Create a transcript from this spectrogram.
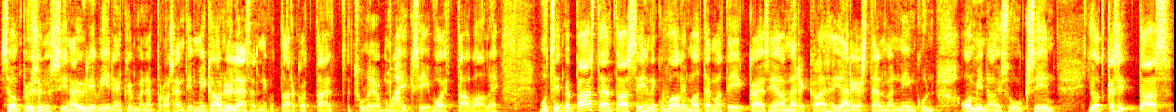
se on pysynyt siinä yli 50 prosentin, mikä on yleensä niin kuin tarkoittaa, että sulla ei ole mahiksi voittaa vaaleja. Mutta sitten me päästään taas siihen niin kuin vaalimatematiikkaan ja siihen amerikkalaisen järjestelmän niin kuin ominaisuuksiin, jotka sitten taas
